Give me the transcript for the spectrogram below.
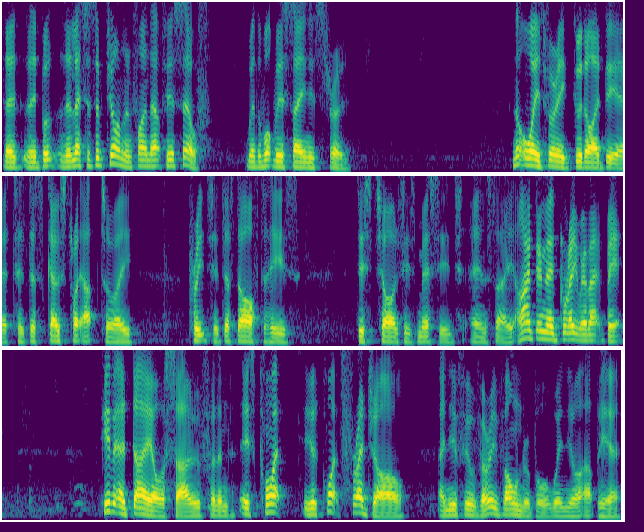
the, the, book, the letters of John and find out for yourself whether what we're saying is true. It's not always a very good idea to just go straight up to a preacher just after he's discharged his message and say, I didn't agree with that bit. Give it a day or so for them. It's quite, you're quite fragile and you feel very vulnerable when you're up here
